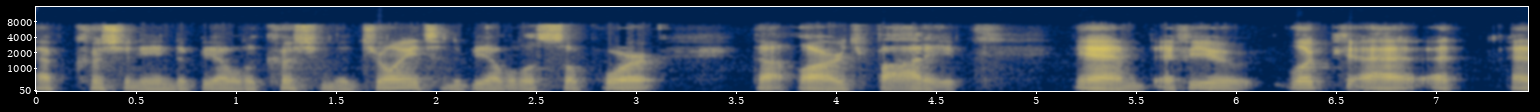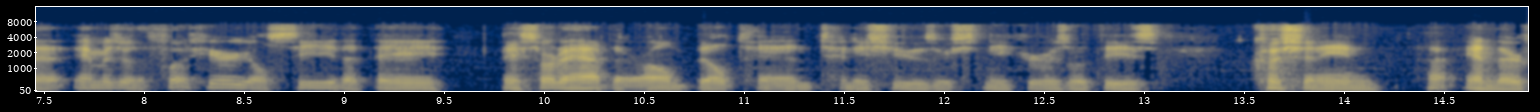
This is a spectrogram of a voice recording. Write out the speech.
have cushioning to be able to cushion the joints and to be able to support that large body. And if you look at, at, at an image of the foot here, you'll see that they, they sort of have their own built-in tennis shoes or sneakers with these cushioning uh, in their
